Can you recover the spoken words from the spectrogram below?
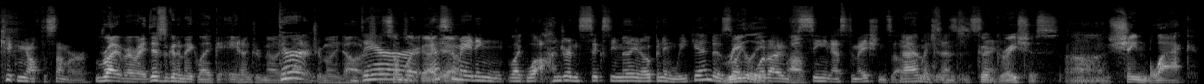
kicking off the summer. right, right, right. This is gonna make like eight hundred million, They're nine hundred million dollars. they're Something like that, yeah. estimating like what 160 million opening weekend is Really? like what I've Wow. seen estimations of. That which makes is sense. insane. good gracious. Uh, Shane Black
